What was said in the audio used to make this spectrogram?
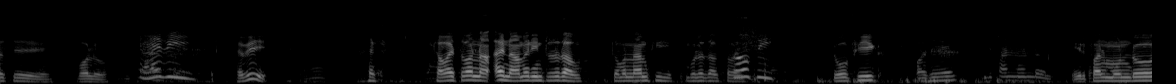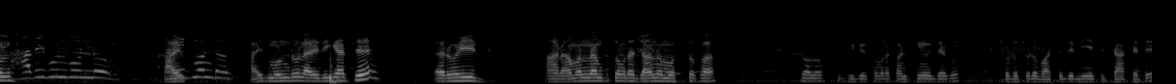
হয়েছে বলো। হেভি হেভি সবাই তোমার না এই নামের ইন্টারভিউ দাও। তোমার নাম কি? বলে দাও সবাই। তৌফিক। তৌফিক পাশে ইরফান মন্ডল ইরফান মন্ডল হাবিবুল মন্ডল সাহিদ মন্ডল সাইদ মন্ডল আর এদিকে আছে রোহিত। আর আমার নাম তো তোমরা জানো মোস্তফা। চলো ভিডিও তোমরা কন্টিনিউ দেখো। ছোট ছোট বাচ্চাদের নিয়ে এসে চা খেতে।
